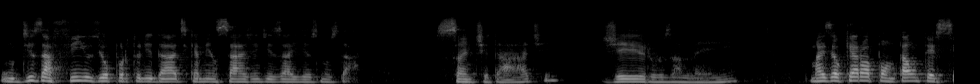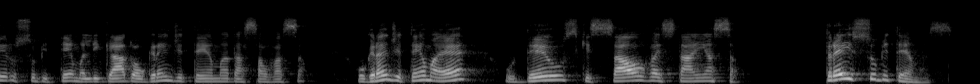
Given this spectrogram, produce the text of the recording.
desafios e oportunidades que a mensagem de Isaías nos dá. Santidade, Jerusalém. Mas eu quero apontar um terceiro subtema ligado ao grande tema da salvação. O grande tema é o Deus que salva está em ação. Três subtemas:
